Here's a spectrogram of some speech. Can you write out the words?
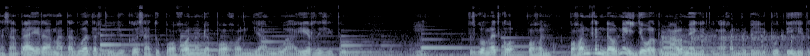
Nah sampai akhirnya mata gua tertuju ke satu pohon ada pohon jambu air di situ. Terus gua ngeliat kok pohon pohon kan daunnya hijau walaupun malam ya gitu nggak akan berubah jadi putih gitu.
